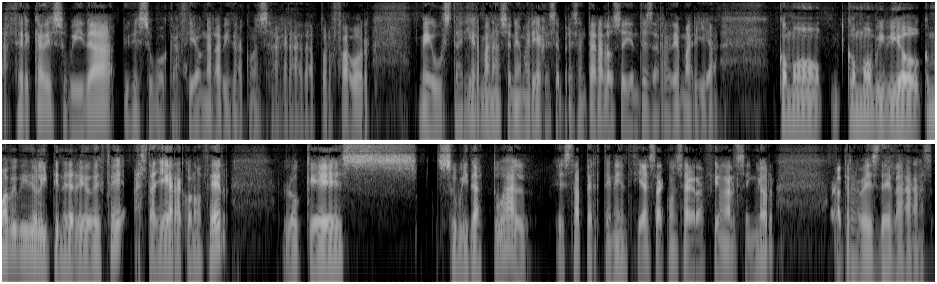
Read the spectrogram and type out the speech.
acerca de su vida y de su vocación a la vida consagrada. Por favor, me gustaría, hermana Sonia María, que se presentara a los oyentes de Radio María. ¿Cómo, cómo, vivió, ¿Cómo ha vivido el itinerario de fe hasta llegar a conocer lo que es su vida actual, esa pertenencia, esa consagración al Señor a través de las,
